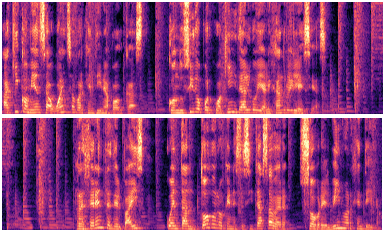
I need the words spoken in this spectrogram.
Aquí comienza Wines of Argentina Podcast, conducido por Joaquín Hidalgo y Alejandro Iglesias. Referentes del país cuentan todo lo que necesitas saber sobre el vino argentino.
